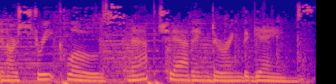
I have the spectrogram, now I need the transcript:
in our street clothes, Snapchatting during the games.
